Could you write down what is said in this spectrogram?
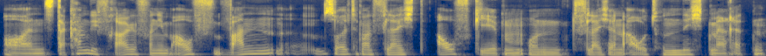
Und da kam die Frage von ihm auf, wann sollte man vielleicht aufgeben und vielleicht ein Auto nicht mehr retten?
